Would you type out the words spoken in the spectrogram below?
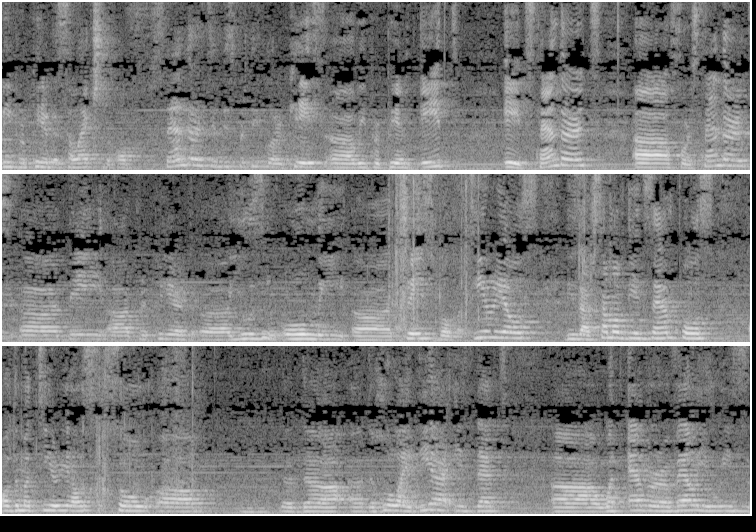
we prepare the selection of standards. In this particular case, we prepared eight, eight standards. Uh, for standards, uh, they are prepared uh, using only uh, traceable materials. These are some of the examples of the materials. So uh, the, the, uh, the, whole idea is that whatever value is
